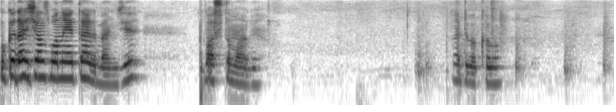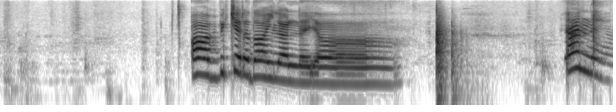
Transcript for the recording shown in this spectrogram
Bu kadar şans bana yeterdi bence. Bastım abi. Hadi bakalım. Abi bir kere daha ilerle ya. Anne ya.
